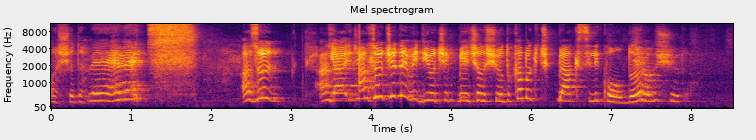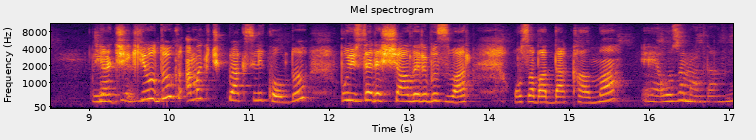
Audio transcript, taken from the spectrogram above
Başladı. Ve evet. Az önce Az ya önce az önce de video çekmeye çalışıyorduk ama küçük bir aksilik oldu. çalışıyordu. Ya çekiyorduk ama küçük bir aksilik oldu. Bu yüzden eşyalarımız var. O zamandan kalma. E, o zamandan mı?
